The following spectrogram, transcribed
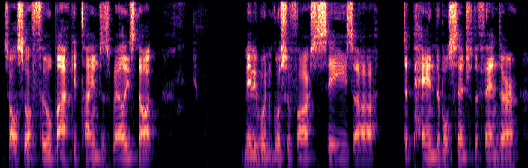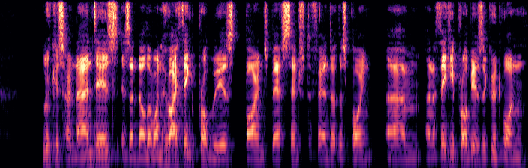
He's also a fullback at times as well. He's not, maybe wouldn't go so far as to say he's a dependable central defender. Lucas Hernandez is another one who I think probably is Bayern's best central defender at this point. Um, and I think he probably is a good one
